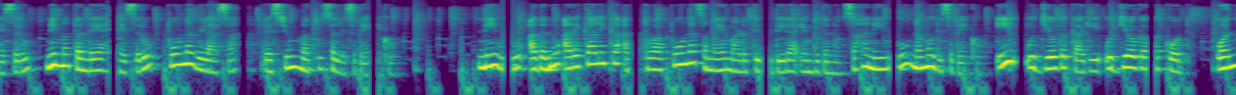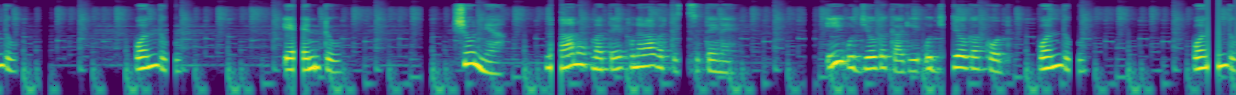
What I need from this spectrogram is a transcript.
ಹೆಸರು, ನಿಮ್ಮ ತಂದೆಯ ಹೆಸರು, ಪೂರ್ಣ ವಿಳಾಸ, ರೆಸ್ಯೂಮ್ ಮತ್ತು ಸಲ್ಲಿಸಬೇಕು. ನೀವು ಅದನ್ನು ಅರೆಕಾಲಿಕ ಅಥವಾ ಪೂರ್ಣ ಸಮಯ ಮಾಡುತ್ತಿದ್ದೀರಾ ಎಂಬುದನ್ನು ಸಹ ನೀವು ನಮೂದಿಸಬೇಕು. ಈ ಉದ್ಯೋಗಕ್ಕಾಗಿ ಉದ್ಯೋಗ ಕೋಡ್ ಒಂದು ಒಂದು, ಎಂಟು, ಶೂನ್ಯ. ನಾನು ಮತ್ತೆ ಪುನರಾವರ್ತಿಸುತ್ತೇನೆ. ಈ ಉದ್ಯೋಗಕ್ಕಾಗಿ ಉದ್ಯೋಗ ಕೋಡ್ ಒಂದು ಒಂದು,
